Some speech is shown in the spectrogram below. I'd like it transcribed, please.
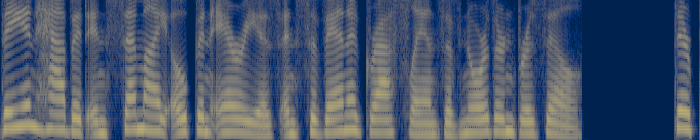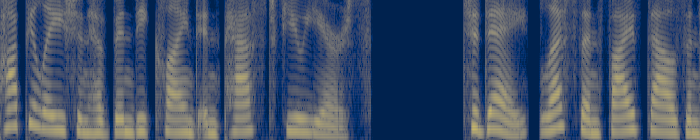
They inhabit in semi-open areas and savanna grasslands of northern Brazil. Their population have been declined in past few years. Today, less than 5,000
